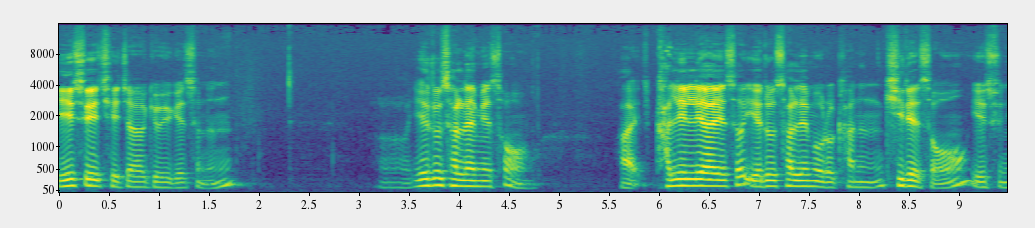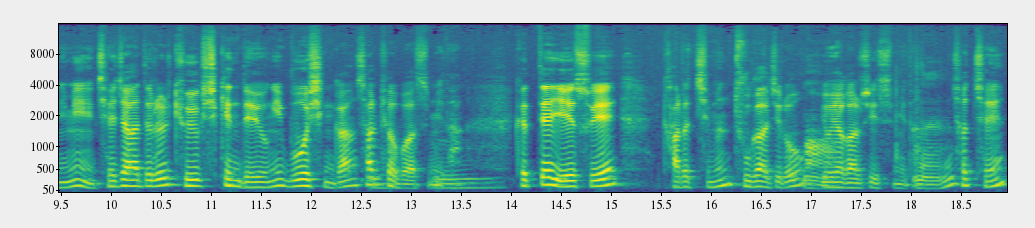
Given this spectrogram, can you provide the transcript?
예수의 제자 교육에서는 어, 예루살렘에서 아, 갈릴레아에서 예루살렘으로 가는 길에서 예수님이 제자들을 교육시킨 내용이 무엇인가 살펴보았습니다. 음. 그때 예수의 가르침은 두 가지로 아. 요약할 수 있습니다. 네. 첫째,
